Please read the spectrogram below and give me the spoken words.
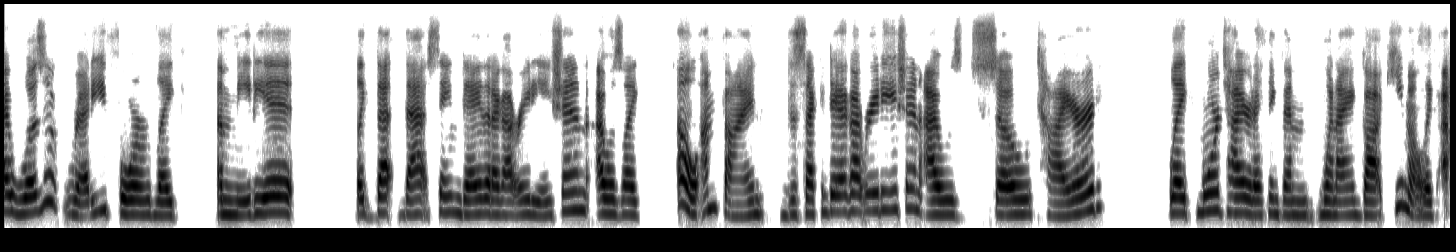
I wasn't ready for like immediate, like that, that same day that I got radiation, I was like, oh, I'm fine. The second day I got radiation, I was so tired, like more tired, I think, than when I got chemo. Like I,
